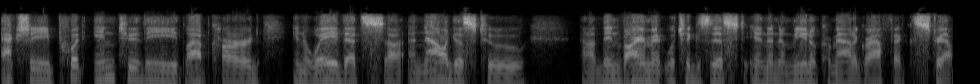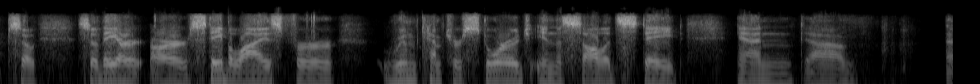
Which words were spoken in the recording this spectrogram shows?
actually put into the lab card in a way that's uh, analogous to uh, the environment which exists in an immunochromatographic strip. So, so they are, are stabilized for room temperature storage in the solid state and um, uh,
